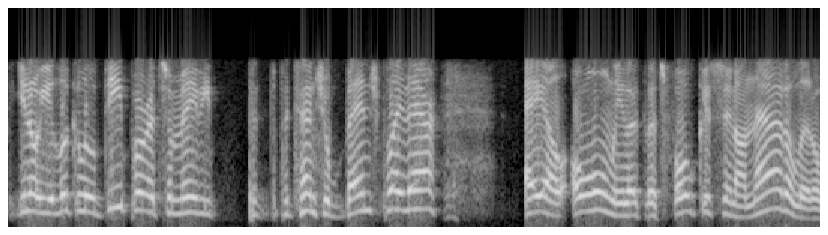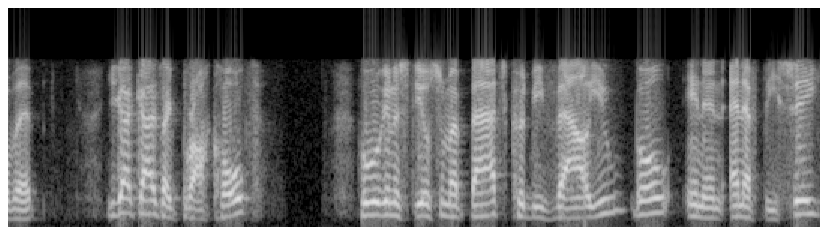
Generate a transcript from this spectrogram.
you know, you look a little deeper at some maybe p- potential bench play there. AL only, let, let's focus in on that a little bit. You got guys like Brock Holt, who are going to steal some at bats, could be valuable in an NFBC.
